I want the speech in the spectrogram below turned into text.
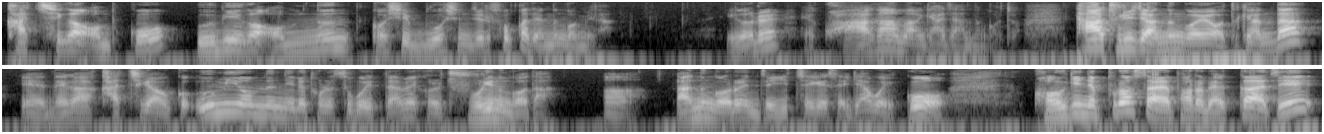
가치가 없고 의미가 없는 것이 무엇인지를 솎아내는 겁니다. 이거를 예, 과감하게 하지 않는 거죠. 다 줄이지 않는 거예요. 어떻게 한다? 예, 내가 가치가 없고 의미 없는 일에 돈을 쓰고 있다면 그걸 줄이는 거다. 어, 라는 거를 이제 이 책에서 얘기하고 있고, 거기 이제 플러스 알파로 몇 가지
